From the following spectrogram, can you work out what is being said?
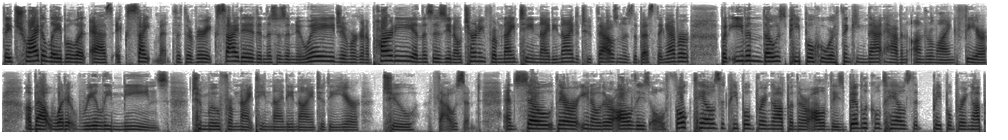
they try to label it as excitement, that they're very excited and this is a new age and we're going to party and this is, you know, turning from 1999 to 2000 is the best thing ever. But even those people who are thinking that have have an underlying fear about what it really means to move from 1999 to the year 2000. And so there are, you know, there are all these old folk tales that people bring up and there are all of these biblical tales that people bring up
